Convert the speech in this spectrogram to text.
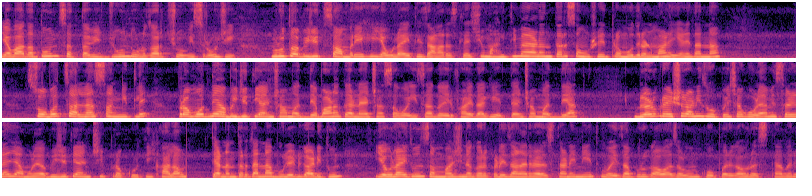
या वादातून सत्तावीस जून दोन हजार चोवीस रोजी मृत अभिजित सांबरे हे येवला येथे जाणार असल्याची माहिती मिळाल्यानंतर संशयित प्रमोद रणमाळे यांनी त्यांना सोबत चालण्यास सांगितले. प्रमोदने अभिजित यांच्या मद्यपान करण्याच्या सवयीचा गैरफायदा घेत त्यांच्या मद्यात ब्लड प्रेशर आणि झोपेच्या गोळ्या मिसळल्या. यामुळे अभिजित यांची प्रकृती खालावली. त्यानंतर त्यांना बुलेट गाडीतून येवला इथून संभाजीनगरकडे जाणाऱ्या रस्त्याने नेत वैजापूर गावाजवळून कोपरगाव रस्त्यावर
